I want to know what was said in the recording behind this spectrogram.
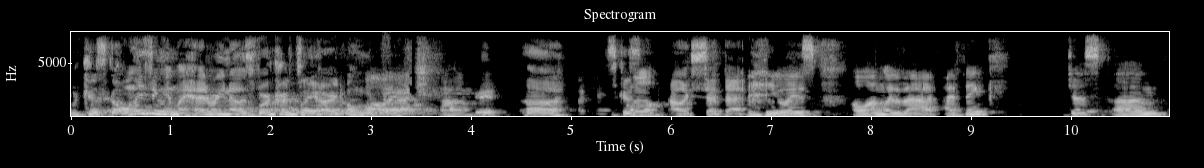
because the only thing in my head right now is work hard, play hard. Oh my Oh, yeah. gosh. um, Uh, okay. it's because Well, Alex said that. anyways, along with that, I think just um,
